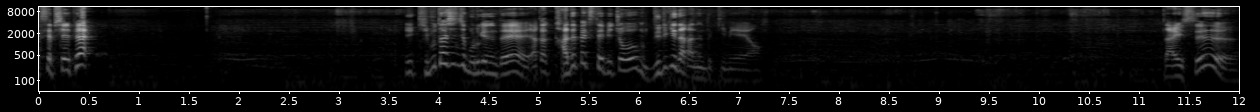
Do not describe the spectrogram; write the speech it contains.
백셉 실패. 이 기분 탓인지 모르겠는데 약간 가드 백스텝이 좀 느리게 나가는 느낌이에요. 나이스.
